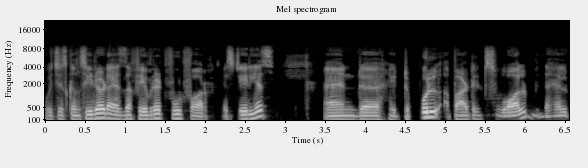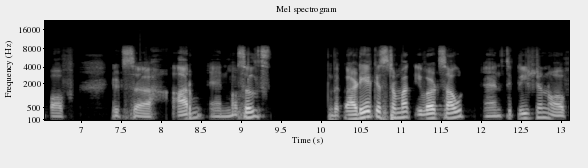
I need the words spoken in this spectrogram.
which is considered as the favorite food for asterias and uh, it pull apart its wall with the help of its uh, arm and muscles. The cardiac stomach everts out and secretion of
